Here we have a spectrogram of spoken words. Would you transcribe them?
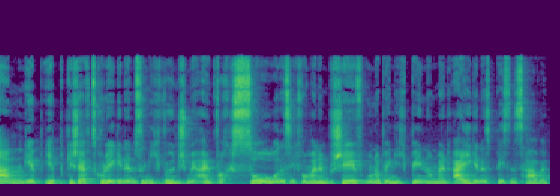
ähm, ihr, ihr Geschäftskolleginnen sagen, ich wünsche mir einfach so, dass ich von meinem Chef unabhängig bin und mein eigenes Business habe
